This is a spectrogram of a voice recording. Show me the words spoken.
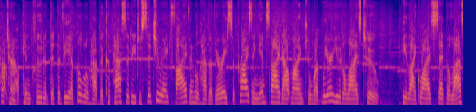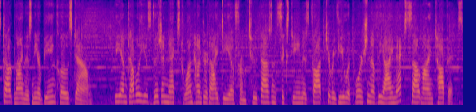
Kotouc concluded that the vehicle will have the capacity to situate 5 and will have a very surprising inside outline to what we're utilized to. He likewise said the last outline is near being closed down. BMW's Vision Next 100 idea from 2016 is thought to review a portion of the iNext's outline topics.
